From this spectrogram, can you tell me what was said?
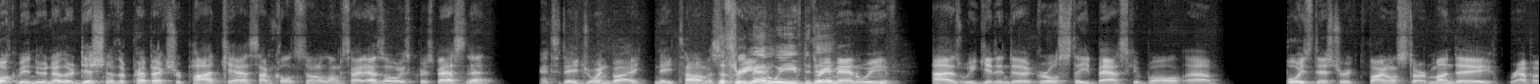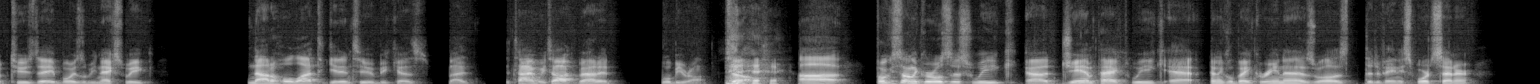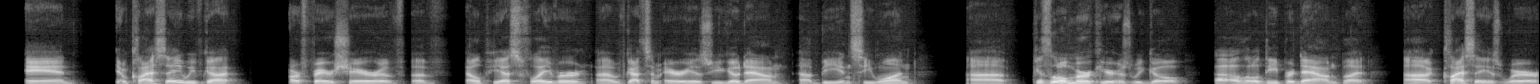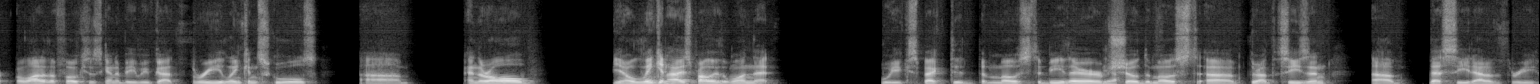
Welcome into another edition of the Prep Extra podcast. I'm Colton Stone alongside, as always, Chris Bassinet, and today joined by Nate Thomas. The three man weave today. Three man weave uh, as we get into girls' state basketball. Uh, boys district finals start Monday, wrap up Tuesday. Boys will be next week. Not a whole lot to get into because by the time we talk about it, we'll be wrong. So, uh, focus on the girls this week. Uh, Jam packed week at Pinnacle Bank Arena as well as the Devaney Sports Center. And, you know, Class A, we've got our fair share of, of LPS flavor. Uh, we've got some areas you go down uh, B and C1. Uh, gets a little murkier as we go uh, a little deeper down, but uh, Class A is where a lot of the focus is going to be. We've got three Lincoln schools, um, and they're all, you know, Lincoln High is probably the one that we expected the most to be there, yeah. showed the most uh, throughout the season, uh, best seed out of the three.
